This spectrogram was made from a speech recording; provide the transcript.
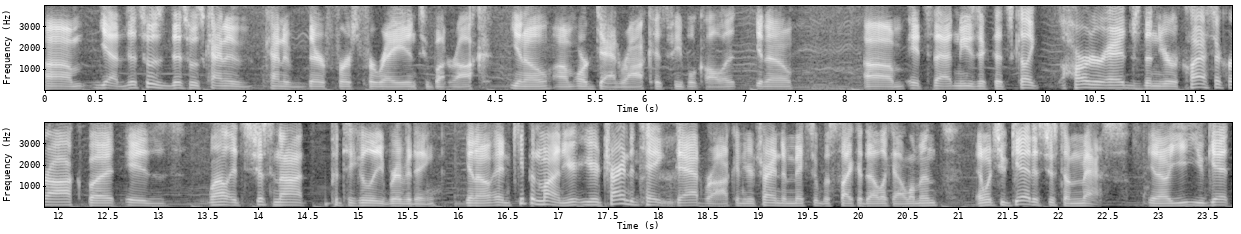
Um, yeah, this was this was kind of kind of their first foray into butt rock, you know, um, or dad rock as people call it. You know, um, it's that music that's like harder edge than your classic rock, but is well, it's just not particularly riveting. You know, and keep in mind you're you're trying to take dad rock and you're trying to mix it with psychedelic elements, and what you get is just a mess. You know, you, you get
